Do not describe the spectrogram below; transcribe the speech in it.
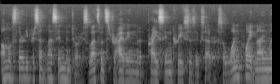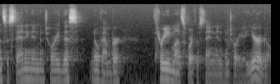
almost 30% less inventory. So that's what's driving the price increases, et cetera. So 1.9 months of standing inventory this November, three months worth of standing inventory a year ago.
